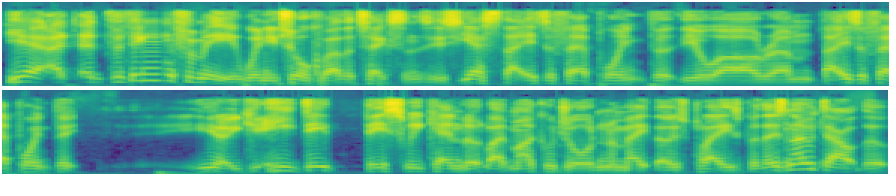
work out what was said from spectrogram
Yeah, the thing for me when you talk about the Texans is yes, that is a fair point that you are. Um, that is a fair point that you know he did this weekend look like Michael Jordan and make those plays. But there's no doubt that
